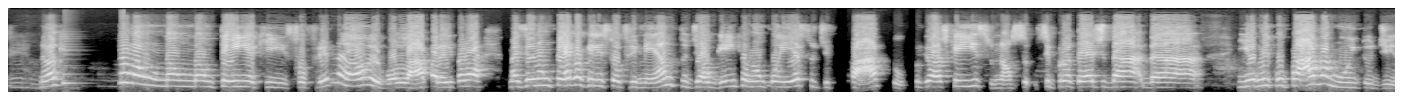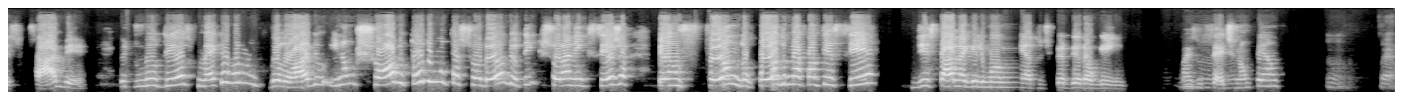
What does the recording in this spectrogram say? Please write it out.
Uhum. Não é que eu não, não, não tenha que sofrer, não, eu vou lá para ir para lá. Mas eu não pego aquele sofrimento de alguém que eu não conheço de fato, porque eu acho que é isso, não se protege da. da... E eu me culpava muito disso, sabe? Eu digo, meu Deus, como é que eu vou no velório e não choro? Todo mundo está chorando, eu tenho que chorar, nem que seja pensando quando me acontecer de estar naquele momento de perder alguém. Mas uhum. o sete não pensa. Uhum. É.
